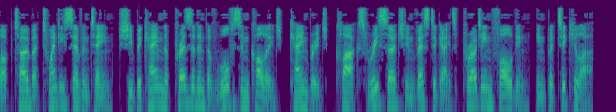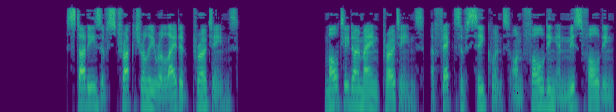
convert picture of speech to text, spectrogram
October 2017, she became the president of Wolfson College, Cambridge. Clarke's research investigates protein folding, in particular, studies of structurally related proteins, Multidomain proteins, effects of sequence on folding and misfolding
